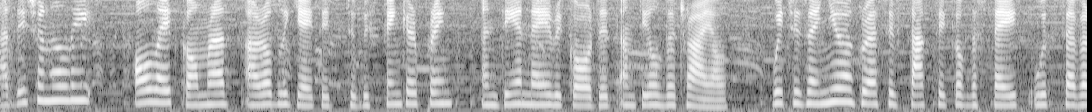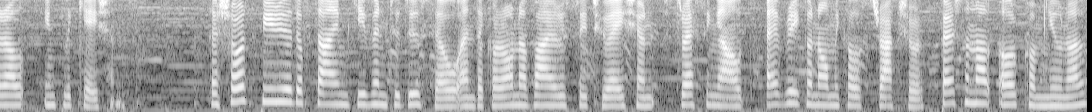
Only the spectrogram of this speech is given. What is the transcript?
Additionally, all eight comrades are obligated to be fingerprint and DNA recorded until the trial, which is a new aggressive tactic of the state with several implications. The short period of time given to do so and the coronavirus situation stressing out every economical structure, personal or communal,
